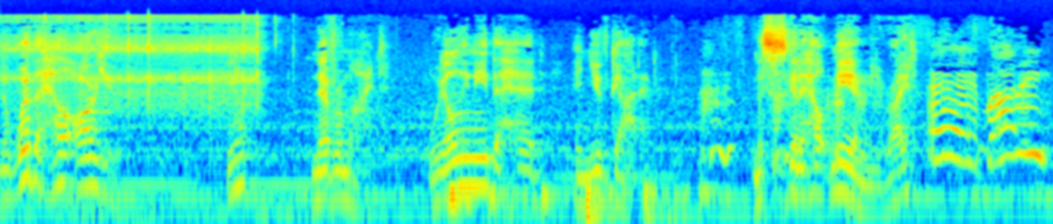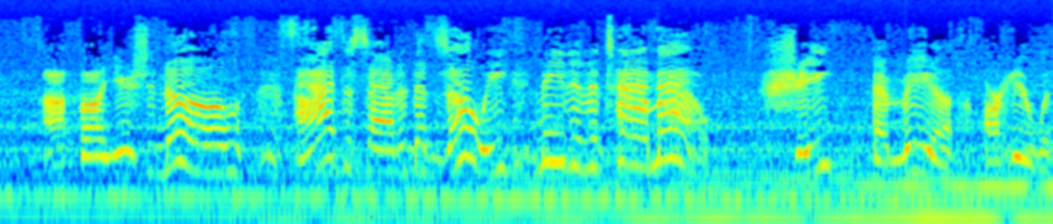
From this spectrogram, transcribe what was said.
Now where the hell are you? You know, never mind. We only need the head, and you've got it. This is gonna help me and me, right? Hey, buddy. I thought you should know. I decided that Zoe needed a timeout. She and Mia are here with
